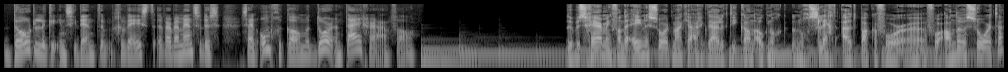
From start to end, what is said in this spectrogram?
dodelijke incidenten geweest. waarbij mensen dus zijn omgekomen door een tijgeraanval de bescherming van de ene soort maak je eigenlijk duidelijk, die kan ook nog, nog slecht uitpakken voor, uh, voor andere soorten.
